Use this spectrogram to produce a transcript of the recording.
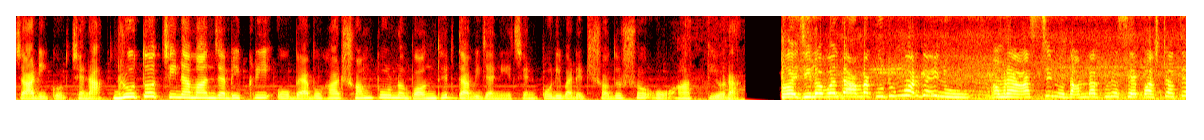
জারি করছে না? দ্রুত চীনা মাঞ্জা বিক্রি ও ব্যবহার সম্পূর্ণ বন্ধের দাবি জানিয়েছেন পরিবারের সদস্য ও আত্মীয়রা। হয়েছিল বলতে আমরা কুটুম ঘর গেইনু। আমরা আসছি নু দামদারপুরে সে পাঁচটাতে।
